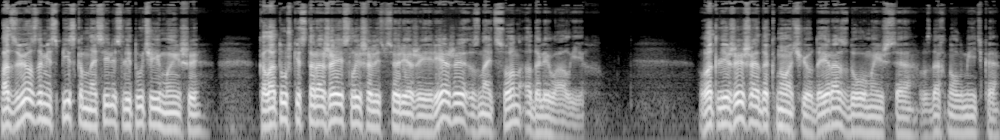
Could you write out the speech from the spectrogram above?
Под звездами списком носились летучие мыши. Колотушки сторожей слышались все реже и реже, знать сон одолевал их. «Вот лежишь эдак ночью, да и раздумаешься», — вздохнул Митька.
